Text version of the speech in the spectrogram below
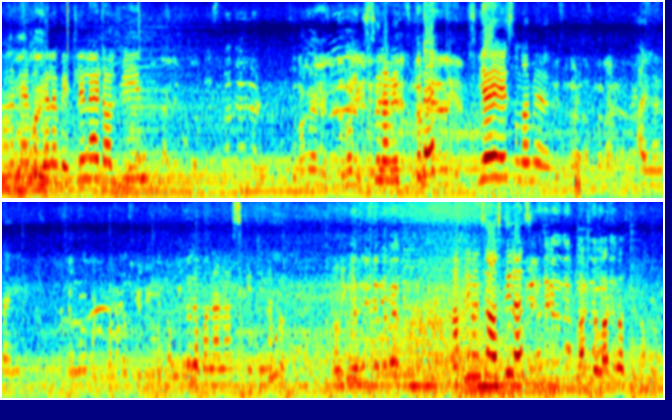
मला काय बघायला भेटलेलं आहे डॉल्फिन सुनामी कुठे? ये ये सुनामी आयलंड आहे. बघा बनाना स्केटिंग आपली माणसं असतीलच. लास्ट लास्टला असतील आपलं.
